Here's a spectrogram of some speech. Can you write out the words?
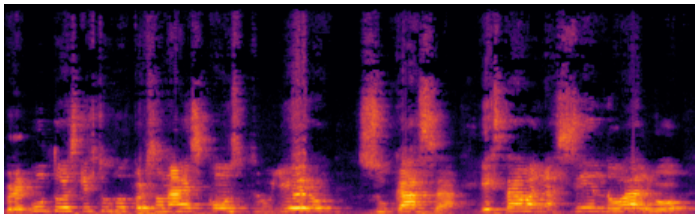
pero el punto es que estos dos personajes construyeron su casa, estaban haciendo algo,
